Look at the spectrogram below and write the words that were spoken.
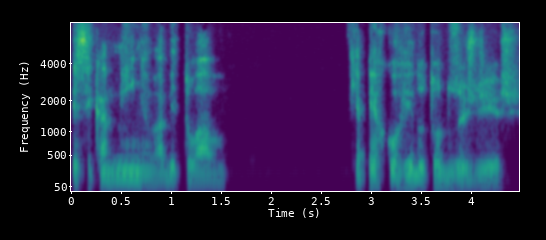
Esse caminho habitual que é percorrido todos os dias.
